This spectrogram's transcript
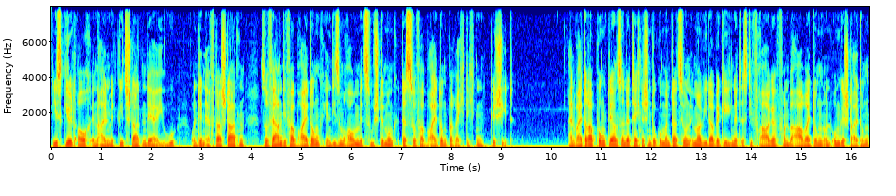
Dies gilt auch in allen Mitgliedstaaten der EU und den EFTA-Staaten, sofern die Verbreitung in diesem Raum mit Zustimmung des zur Verbreitung Berechtigten geschieht. Ein weiterer Punkt, der uns in der technischen Dokumentation immer wieder begegnet, ist die Frage von Bearbeitungen und Umgestaltungen,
